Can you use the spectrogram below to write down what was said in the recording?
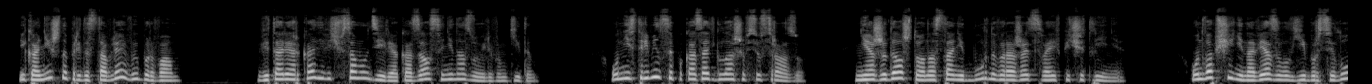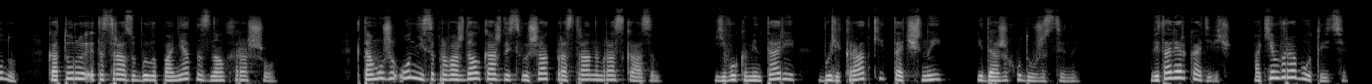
— и, конечно, предоставляю выбор вам. Виталий Аркадьевич в самом деле оказался неназойливым гидом. Он не стремился показать Глаше все сразу, не ожидал, что она станет бурно выражать свои впечатления. Он вообще не навязывал ей Барселону, которую, это сразу было понятно, знал хорошо. К тому же он не сопровождал каждый свой шаг пространным рассказом. Его комментарии были кратки, точны и даже художественны. — Виталий Аркадьевич, а кем вы работаете?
